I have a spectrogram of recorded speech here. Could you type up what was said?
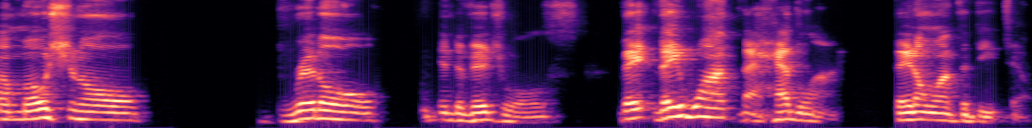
emotional, brittle individuals they they want the headline. They don't want the detail.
